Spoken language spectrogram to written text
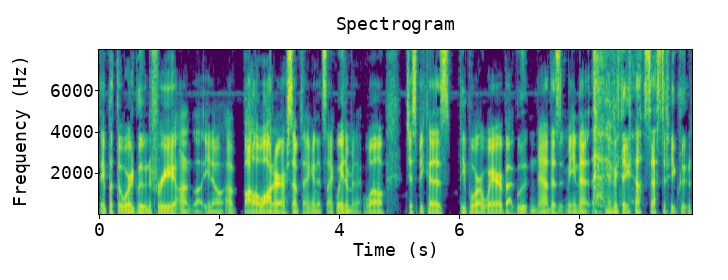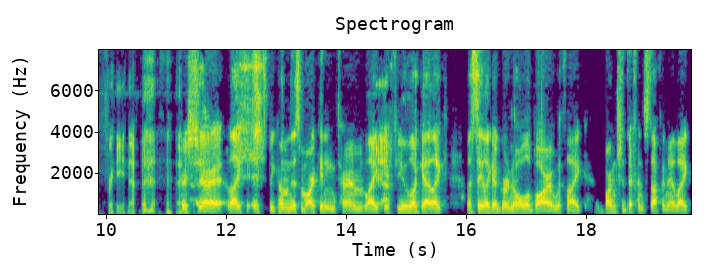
they put the word gluten free on uh, you know a bottle of water or something, and it's like wait a minute, well just because people are aware about gluten now doesn't mean that everything else has to be gluten free you know for sure like it's become this marketing term like yeah. if you look at like let's say like a granola bar with like a bunch of different stuff in it like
